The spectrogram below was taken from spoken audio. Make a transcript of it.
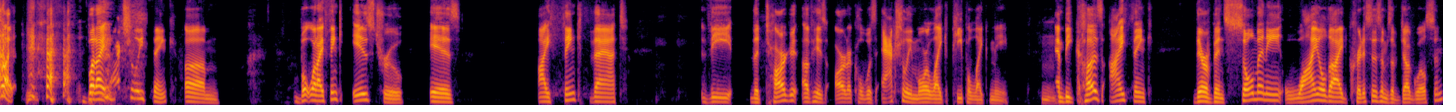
Right. but I actually think, um, but what I think is true is I think that the the target of his article was actually more like people like me. Hmm. And because I think there have been so many wild-eyed criticisms of Doug Wilson,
